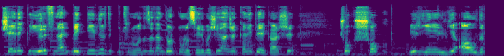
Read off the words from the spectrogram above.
çeyrek bir yarı final bekleyebilirdik bu turnuvada. Zaten 4 numara seri başıydı ancak Kanepi'ye karşı çok şok bir yenilgi aldı.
